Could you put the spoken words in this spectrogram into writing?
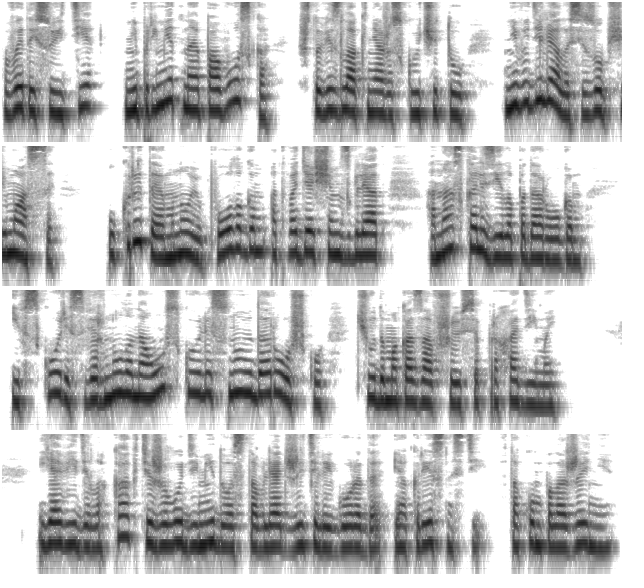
В этой суете неприметная повозка, что везла княжескую чету, не выделялась из общей массы, Укрытая мною пологом, отводящим взгляд, она скользила по дорогам и вскоре свернула на узкую лесную дорожку, чудом оказавшуюся проходимой. Я видела, как тяжело Демиду оставлять жителей города и окрестностей в таком положении,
